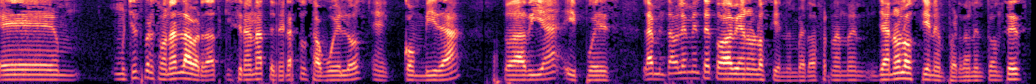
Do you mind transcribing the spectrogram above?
eh, muchas personas la verdad quisieran a tener a sus abuelos eh, con vida todavía y pues lamentablemente todavía no los tienen, ¿verdad Fernando? Ya no los tienen, perdón, entonces...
